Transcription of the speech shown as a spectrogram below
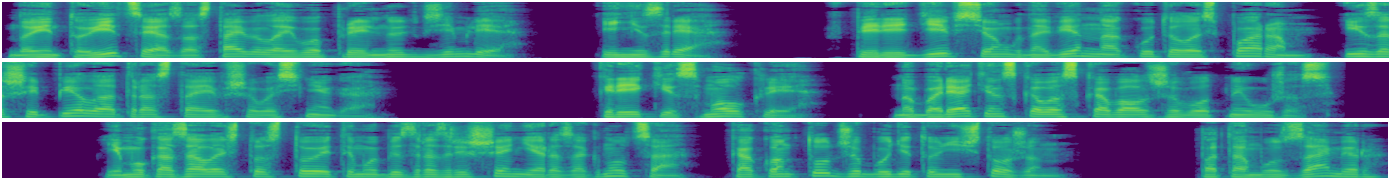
но интуиция заставила его прильнуть к земле. И не зря. Впереди все мгновенно окуталось паром и зашипело от растаявшего снега. Крики смолкли, но Борятинского сковал животный ужас. Ему казалось, что стоит ему без разрешения разогнуться, как он тут же будет уничтожен. Потому замер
